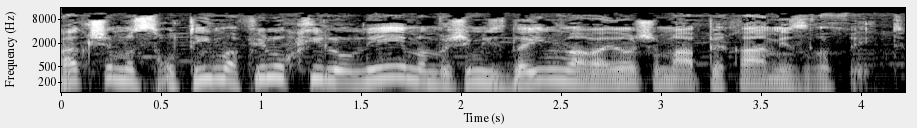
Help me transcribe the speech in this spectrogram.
רק שמסורתיים, אפילו חילונים, אבל שמזדהים עם הרעיון של המהפכה המזרחית.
